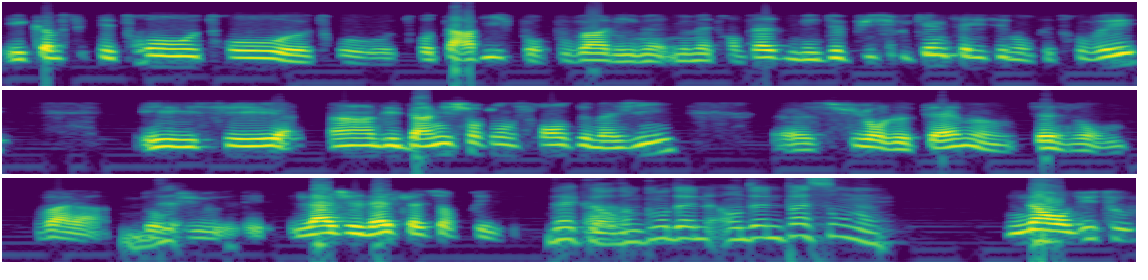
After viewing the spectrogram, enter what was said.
Et comme c'était trop, trop, euh, trop, trop tardif pour pouvoir les, me- le mettre en place, mais depuis ce week-end, ça y est, c'est bon, c'est trouvé. Et c'est un des derniers champions de France de magie euh, sur le thème James Bond. Voilà. Donc je- là, je laisse la surprise. D'accord, donc on donne, on donne pas son nom. Non, du tout.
